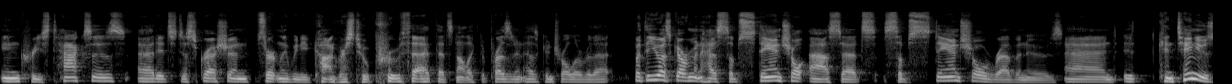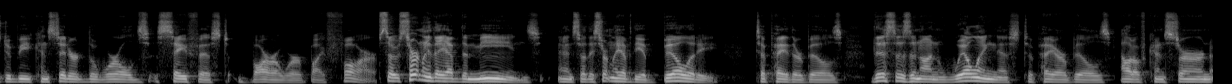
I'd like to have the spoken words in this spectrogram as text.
increase taxes at its discretion. Certainly, we need Congress to approve that. That's not like the president has control over that. But the US government has substantial assets, substantial revenues, and it continues to be considered the world's safest borrower by far. So, certainly, they have the means, and so they certainly have the ability to pay their bills. This is an unwillingness to pay our bills out of concern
